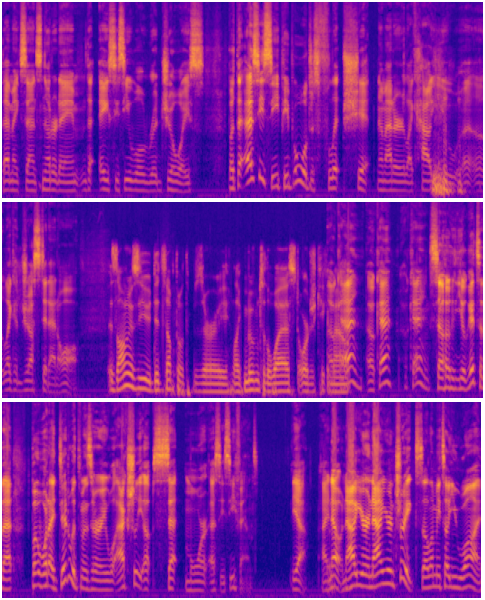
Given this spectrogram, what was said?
That makes sense. Notre Dame, the ACC will rejoice. But the SEC, people will just flip shit no matter like how you uh, like adjust it at all. As long as you did something with Missouri, like move him to the west or just kick him out. Okay, okay, okay. So you'll get to that. But what I did with Missouri will actually upset more SEC fans. Yeah, I know. Now you're now you're intrigued. So let me tell you why.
